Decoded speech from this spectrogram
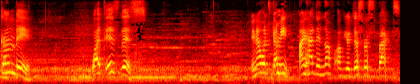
Gumby! What is this? You know what, Gumby? I had enough of your disrespect.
